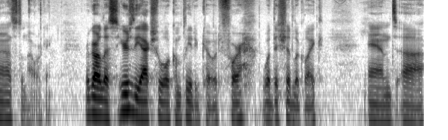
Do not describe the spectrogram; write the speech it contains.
No, it's still not working. Regardless, here's the actual completed code for what this should look like. And uh,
